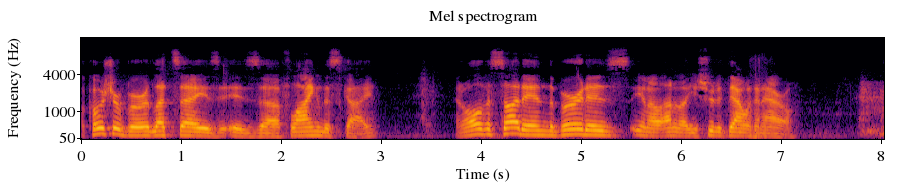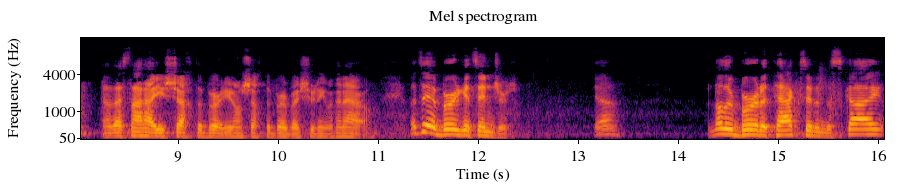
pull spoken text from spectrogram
a kosher bird, let's say, is is uh, flying in the sky, and all of a sudden the bird is, you know, I don't know, you shoot it down with an arrow. Now that's not how you shech the bird. You don't shech the bird by shooting it with an arrow. Let's say a bird gets injured. Yeah? Another bird attacks it in the sky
